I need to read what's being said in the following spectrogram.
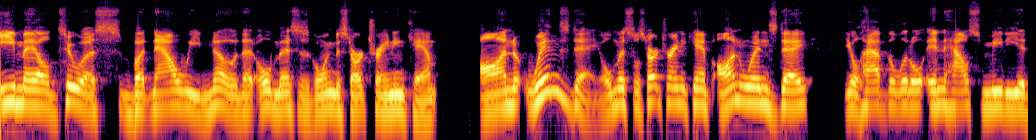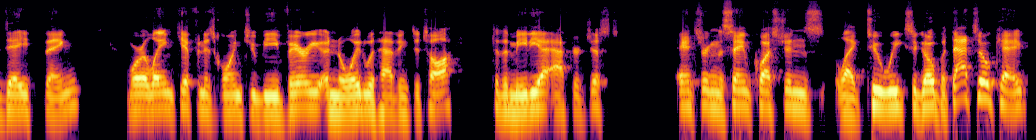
emailed to us, but now we know that Ole Miss is going to start training camp on Wednesday. Ole Miss will start training camp on Wednesday. You'll have the little in-house media day thing where Lane Kiffin is going to be very annoyed with having to talk to the media after just answering the same questions like two weeks ago, but that's okay.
